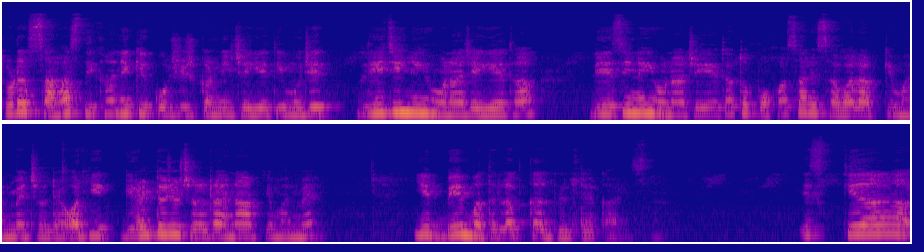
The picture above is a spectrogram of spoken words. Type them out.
थोड़ा साहस दिखाने की कोशिश करनी चाहिए थी। मुझे लेजी नहीं होना चाहिए था। लेजी नहीं होना चाहिए था। तो बहुत सारे सवाल आपके मन में चल रहे हैं। और ये गिल्ट जो चल रहा है ना आपके मन में, ये बेमतलब का गिल्ट है गाइस इसका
